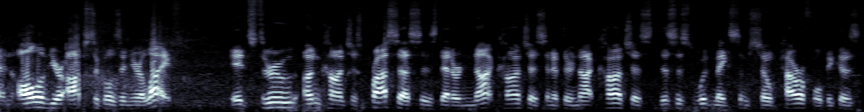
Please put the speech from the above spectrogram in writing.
and all of your obstacles in your life. It's through unconscious processes that are not conscious, and if they're not conscious, this is what makes them so powerful because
